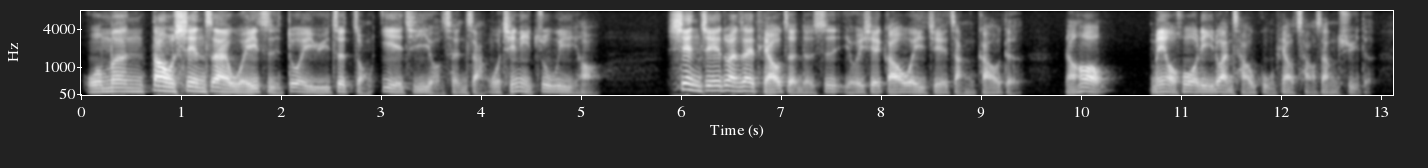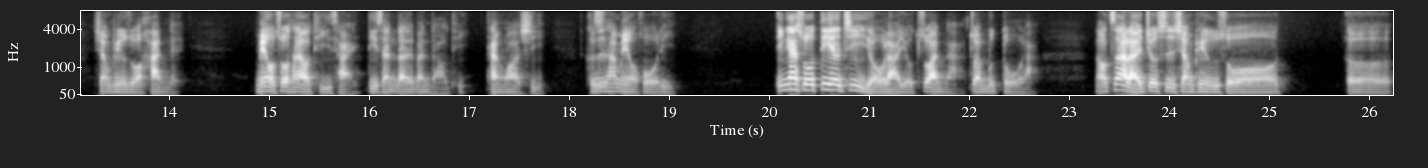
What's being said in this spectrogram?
我们到现在为止对于这种业绩有成长？我请你注意哈，现阶段在调整的是有一些高位接涨高的，然后没有获利乱炒股票炒上去的，像譬如说汉磊，没有错，它有题材，第三代半导体碳化系，可是它没有获利，应该说第二季有啦，有赚啦，赚不多啦。然后再来就是像譬如说，呃。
